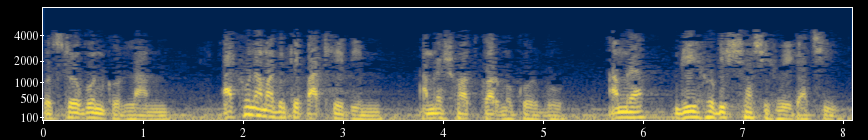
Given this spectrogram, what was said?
ও শ্রবণ করলাম। এখন আমাদেরকে পাঠিয়ে দিন, আমরা সৎকর্ম করব। আমরা দৃঢ় বিশ্বাসী হয়ে গেছি।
